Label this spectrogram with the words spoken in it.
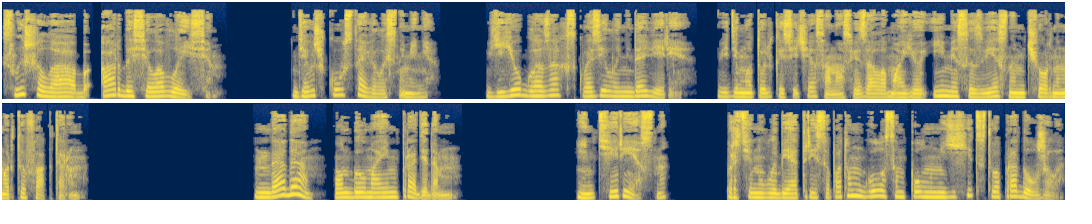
Слышала об Ардесе Лавлейсе. Девочка уставилась на меня. В ее глазах сквозило недоверие. Видимо, только сейчас она связала мое имя с известным черным артефактором. Да-да, он был моим прадедом, «Интересно», — протянула Беатриса, потом голосом полным ехидства продолжила.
